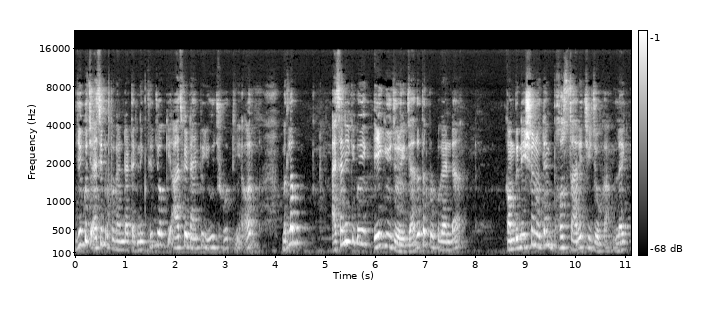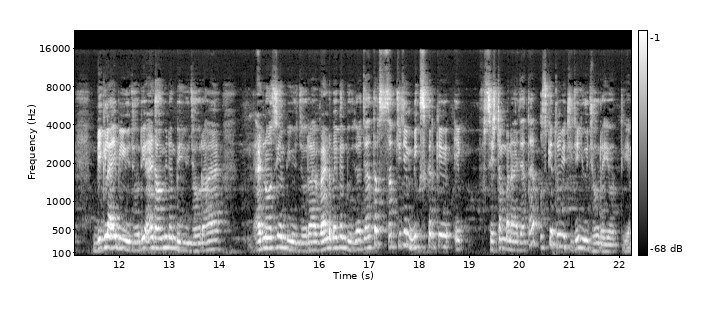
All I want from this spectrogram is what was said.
ये कुछ ऐसी प्रोपोगंडा टेक्निक थी जो कि आज के टाइम पे यूज़ होती हैं और मतलब ऐसा नहीं कि कोई एक यूज़ हो रही, ज़्यादातर प्रोपोगेंडा कॉम्बिनेशन होते हैं बहुत सारी चीज़ों का। लाइक बिग लाई भी यूज़ हो रही है एडोमिनम भी यूज़ हो रहा है एडनोजियम भी यूज़ हो रहा है वैंड बैगन भी यूज़ हो रहा है, ज़्यादातर सब चीज़ें मिक्स करके एक सिस्टम बनाया जाता है, उसके थ्रू ये चीज़ें यूज़ हो रही होती है।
